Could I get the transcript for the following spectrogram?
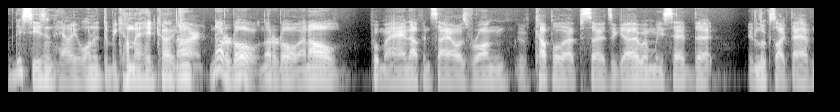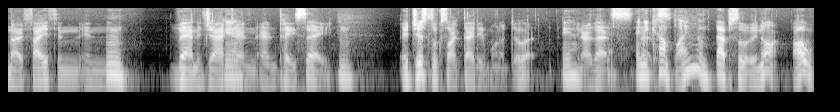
this isn't how he wanted to become a head coach. No, not at all. Not at all. And I'll put my hand up and say I was wrong a couple of episodes ago when we said that it looks like they have no faith in, in Vanderjagt Hmm. Yeah. and, and PC. It just looks like they didn't want to do it. Yeah. You know, that's and you can't blame them. Absolutely not. I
